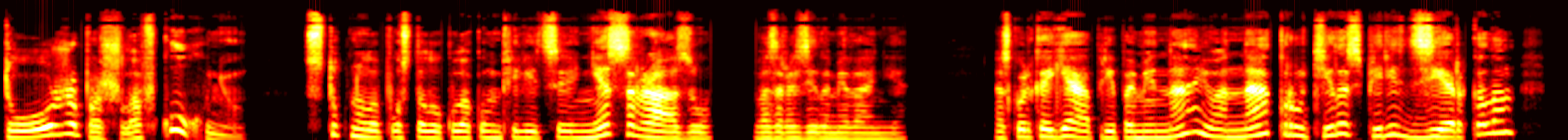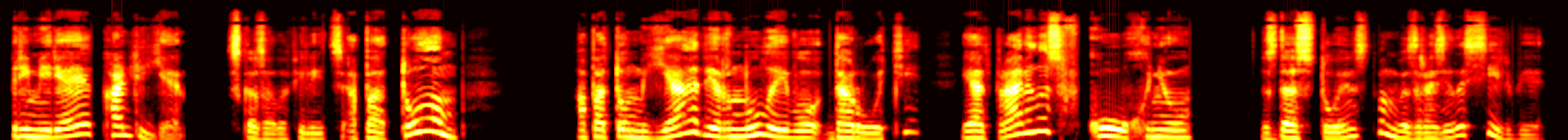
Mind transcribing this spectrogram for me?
тоже пошла в кухню, — стукнула по столу кулаком Фелиция. — Не сразу, — возразила Меланья. Насколько я припоминаю, она крутилась перед зеркалом, примеряя колье, — сказала Фелиция. А потом... А потом я вернула его Дороти и отправилась в кухню. С достоинством возразила Сильвия.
